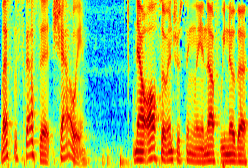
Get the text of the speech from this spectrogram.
Let's discuss it, shall we? Now, also interestingly enough, we know the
